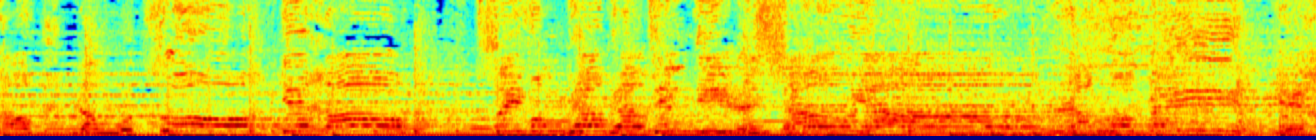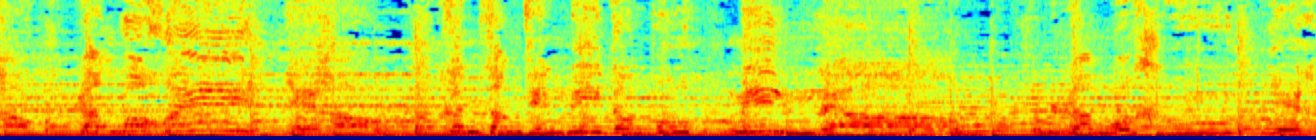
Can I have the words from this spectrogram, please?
好，让我错也好，随风飘飘，天地任逍遥。让我悲也好，让我悔也好，恨苍天你都不明了。让我哭也好，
